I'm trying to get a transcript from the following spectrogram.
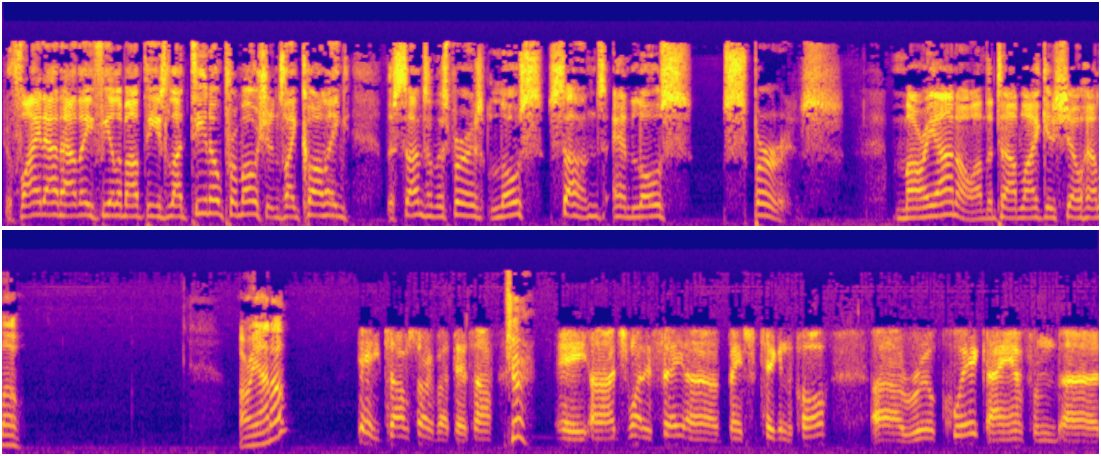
to find out how they feel about these Latino promotions, like calling the Suns and the Spurs Los Suns and Los Spurs. Mariano on the Tom Leykis show. Hello. Mariano? Hey, Tom, sorry about that, Tom. Sure. Hey, uh, I just wanted to say uh, thanks for taking the call. Uh, real quick, I am from uh,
